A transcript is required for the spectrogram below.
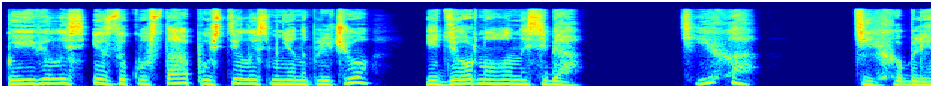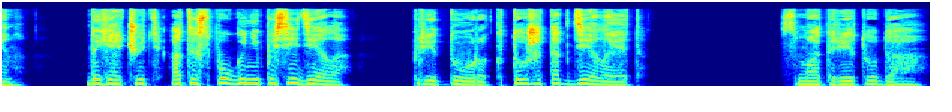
появилась из-за куста, опустилась мне на плечо и дернула на себя. «Тихо? Тихо, блин! Да я чуть от испуга не посидела! Придурок, кто же так делает?» «Смотри туда!»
